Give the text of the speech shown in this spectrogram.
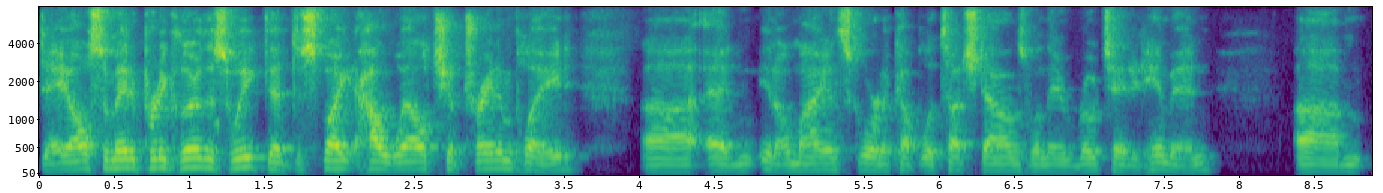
Day also made it pretty clear this week that despite how well Chip Trayanum played, uh, and you know, Miyan scored a couple of touchdowns when they rotated him in. Um,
